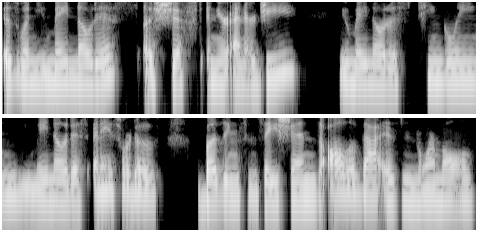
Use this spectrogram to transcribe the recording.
is when you may notice a shift in your energy. You may notice tingling. You may notice any sort of buzzing sensations. All of that is normal.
